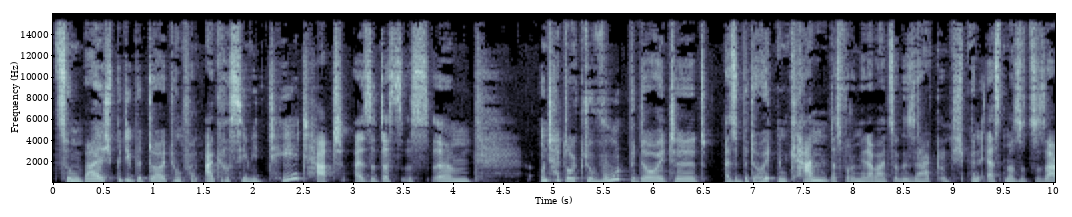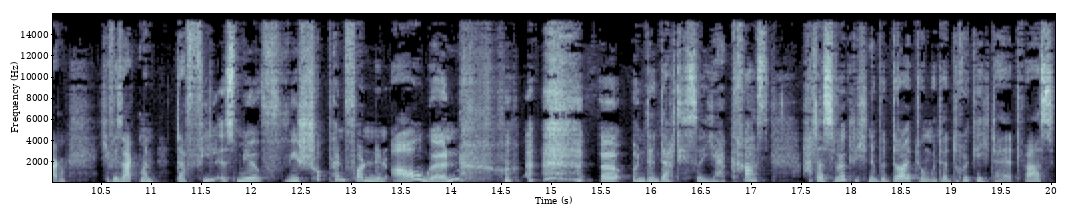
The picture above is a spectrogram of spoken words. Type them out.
zum Beispiel die Bedeutung von Aggressivität hat. Also, das ist, ähm, unterdrückte Wut bedeutet, also bedeuten kann, das wurde mir damals so gesagt, und ich bin erstmal sozusagen, ja, wie sagt man, da fiel es mir wie Schuppen von den Augen. Äh, und dann dachte ich so, ja krass, hat das wirklich eine Bedeutung? Unterdrücke ich da etwas?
